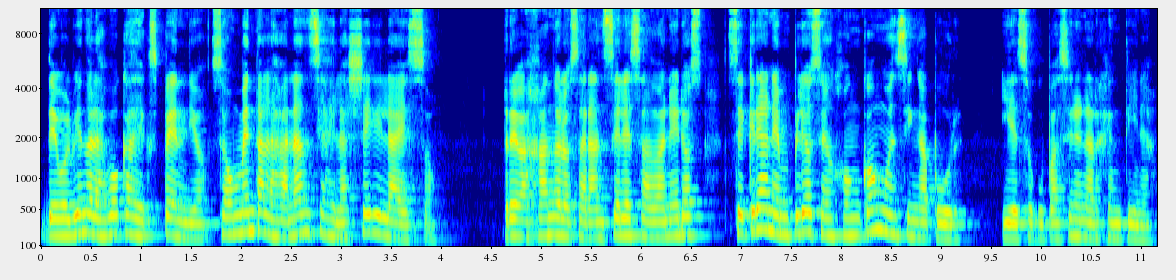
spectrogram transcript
Devolviendo las bocas de expendio, se aumentan las ganancias de la Shell y la ESO. Rebajando los aranceles aduaneros, se crean empleos en Hong Kong o en Singapur y desocupación en Argentina.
